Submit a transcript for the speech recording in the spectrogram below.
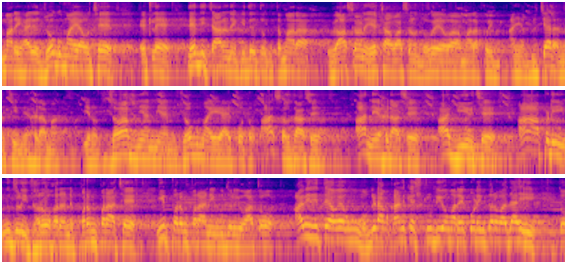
અમારી હારે જોગમાયાઓ છે. એટલે તેથી ચારણે કીધું હતું કે તમારા વાસણ હેઠા વાસણ ધોવે એવા અમારા કોઈ અહીંયા બિચારા નથી નેહડામાં. એનો જવાબ ન્યાન ન્યાય જોગમાં એ આપ્યો તો આ શ્રદ્ધા છે, આ નેહડા છે, આ ગીર છે, આ આપણી ઉજળી ધરોહર અને પરંપરા છે. એ પરંપરાની ઉજળી વાતો આવી રીતે હવે હું વગડામાં, કારણ કે સ્ટુડિયોમાં રેકોર્ડિંગ કરવા જાય, તો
